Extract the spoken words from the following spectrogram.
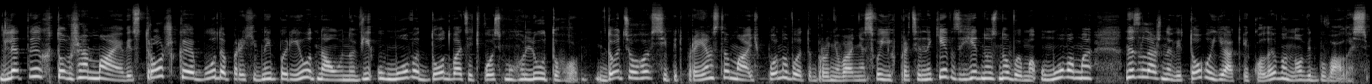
Для тих, хто вже має відстрочки, буде перехідний період на нові умови до 28 лютого. До цього всі підприємства мають поновити бронювання своїх працівників згідно з новими умовами, незалежно від того, як і коли воно відбувалось.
